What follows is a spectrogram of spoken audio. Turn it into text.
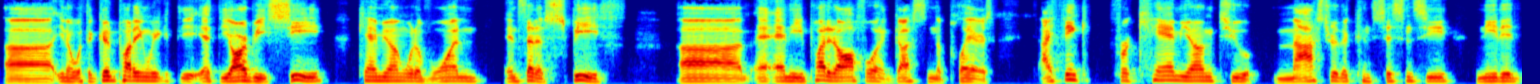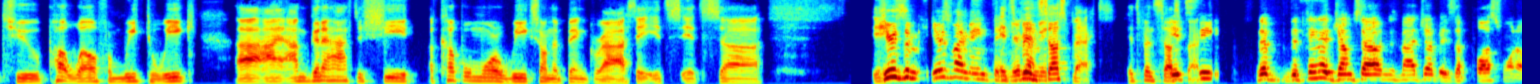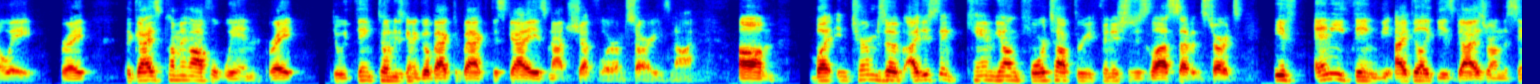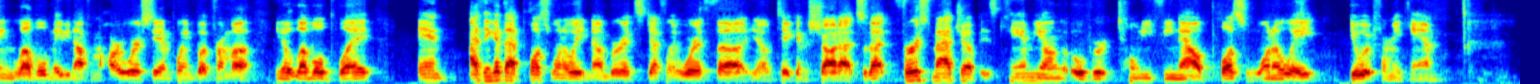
Uh, you know, with a good putting week at the at the RBC, Cam Young would have won instead of Spieth. Uh, and, and he putted awful at Augusta and the players. I think for Cam Young to master the consistency needed to putt well from week to week, uh, I, I'm gonna have to see a couple more weeks on the bent grass. It, it's it's uh here's the here's my main thing. It's here's been suspect. It's been suspect. It's the, the the thing that jumps out in this matchup is a plus 108, right? The guy's coming off a win, right? Do we think Tony's going to go back to back? This guy is not Scheffler. I'm sorry, he's not. Um, but in terms of, I just think Cam Young, four top three finishes his last seven starts. If anything, the, I feel like these guys are on the same level. Maybe not from a hardware standpoint, but from a you know level of play. And I think at that plus 108 number, it's definitely worth uh, you know taking a shot at. So that first matchup is Cam Young over Tony Finau plus 108. Do it for me, Cam.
